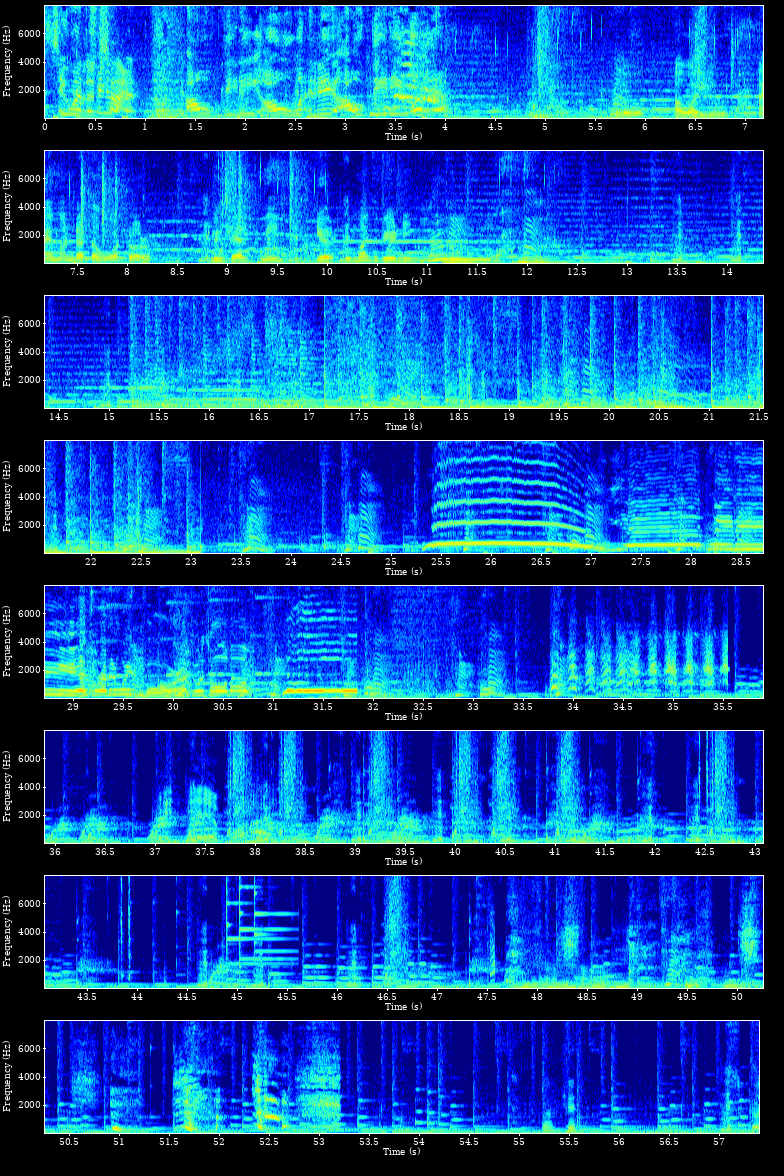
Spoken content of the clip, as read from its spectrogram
She went to tripping. Oh, DD. Oh, what did it is? Oh, DD. What it is? Hello, how are you? I am under the water. Please help me. Here too much raining. Hmm. That's what I've been waiting for. That's what it's all about. Yeah, boy.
